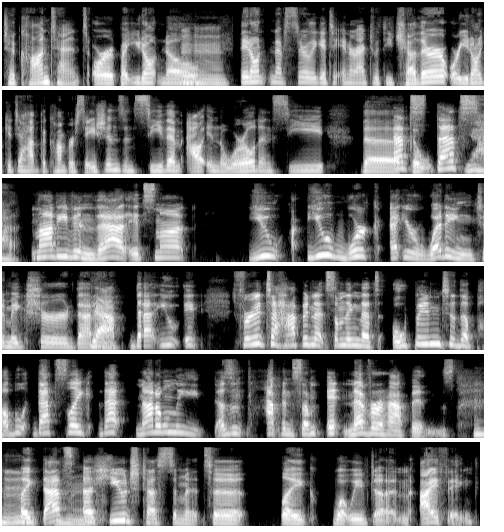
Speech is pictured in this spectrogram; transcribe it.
to content or but you don't know Mhm. they don't necessarily get to interact with each other or you don't get to have the conversations and see them out in the world and see the That's the that's yeah not even that. It's not you you work at your wedding to make sure that Yeah. hap- that you it for it to happen at something that's open to the public that's like that not only doesn't happen some it never happens Mhm. like that's a Mhm. huge testament to like what we've done i think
